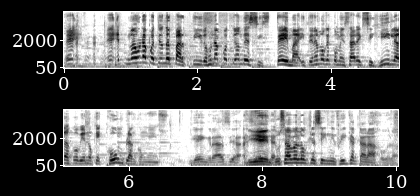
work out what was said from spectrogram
Eh, eh, no es una cuestión de partido, es una cuestión de sistema y tenemos que comenzar a exigirle a los gobiernos que cumplan con eso. Bien, gracias. Bien, tú sabes lo que significa carajo, ¿verdad?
